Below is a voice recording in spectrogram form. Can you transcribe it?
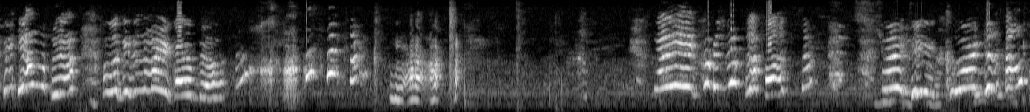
Yang ya, ang ganda naman yung kalab yun. Nare-record na lahat. Nare-record na lahat.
